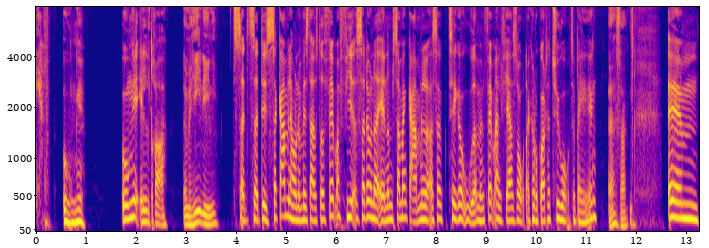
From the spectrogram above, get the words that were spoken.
ja, unge. Unge ældre. Jamen, helt enig. Så, så, det, så gammel er hun, hvis der er stået 85, så er det jo noget andet. Så er man gammel, og så tækker ud, og men 75 år, der kan du godt have 20 år tilbage, ikke? Ja, sagtens. Øhm,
